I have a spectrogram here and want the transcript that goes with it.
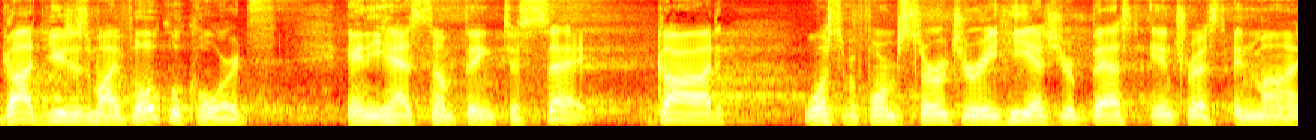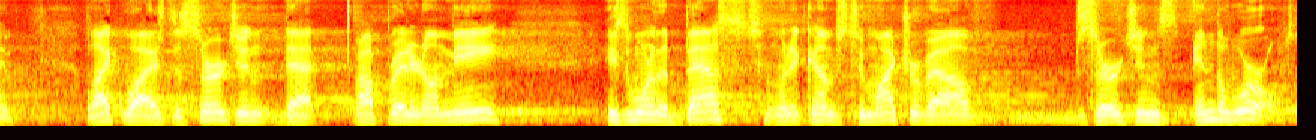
God uses my vocal cords and He has something to say. God wants to perform surgery, He has your best interest in mind. Likewise, the surgeon that operated on me, he's one of the best when it comes to mitral valve surgeons in the world.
